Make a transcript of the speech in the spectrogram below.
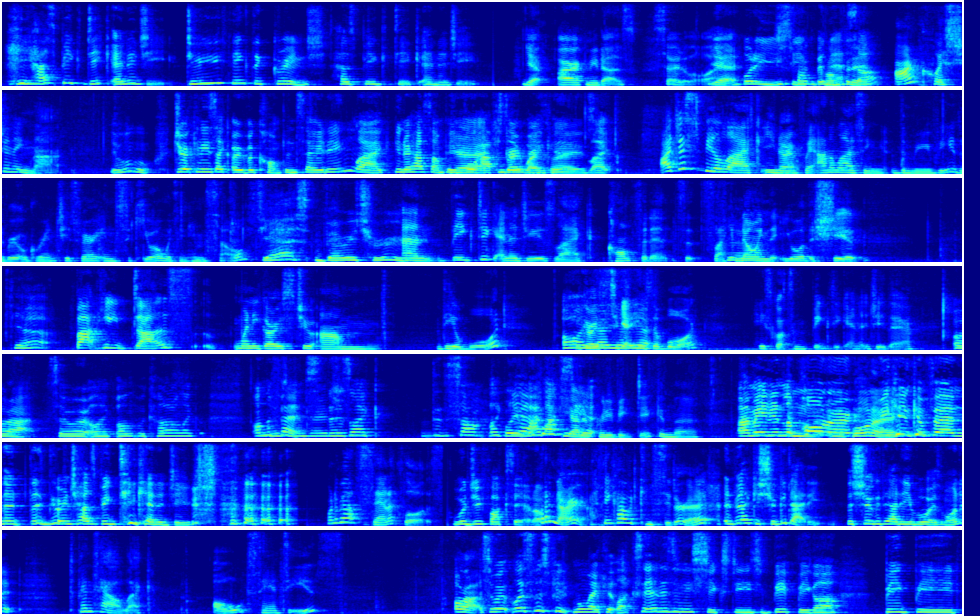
he has big dick energy. Do you think the Grinch has big dick energy? Yeah, I reckon he does. So do I. Yeah. What do you He's think, fucking Vanessa? confident. I'm questioning that. Ooh. Do you reckon he's like overcompensating? Like, you know how some people Yeah, it can go absolute both wankers? Like, I just feel like, you know, if we're analysing the movie, The Real Grinch is very insecure within himself. yes, very true. And big dick energy is like confidence. It's like Yeah. knowing that you're the shit. yeah. But he does when he goes to um the award. Oh, he goes yeah, to yeah, get yeah. his award. He's got some big dick energy there. All right. So we're like on. We're kind of like on the On the same fence. page. There's like there's some like Well, he yeah. I looked can like he see had a it. pretty big dick in the. I mean, in the, in the- porno, in the porno. we can confirm that the Grinch has big dick energy. What about Santa Claus? Would you fuck Santa? I don't know. I think I would consider it. It'd be like a sugar daddy, the sugar daddy you've always wanted. Depends how like old Santa is. All right, so let's let's put, we'll make it like Santa's in his sixties, a bit bigger, big beard,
